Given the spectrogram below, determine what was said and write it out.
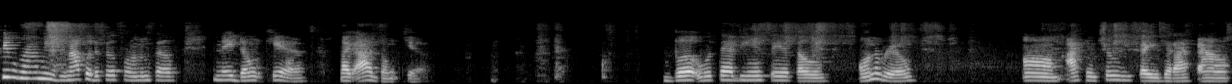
People around me do not put a filter on themselves, and they don't care. Like I don't care. But with that being said, though, on the real, um, I can truly say that I found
